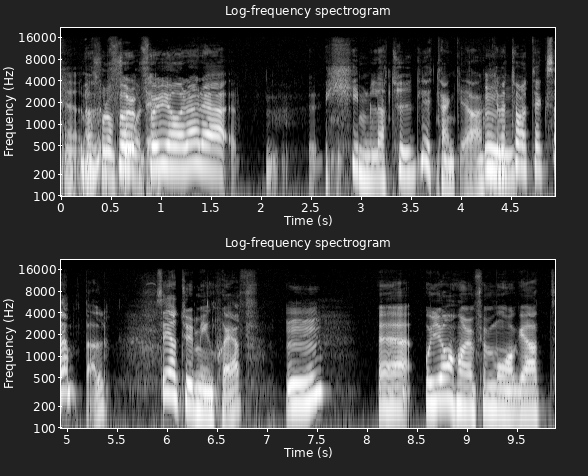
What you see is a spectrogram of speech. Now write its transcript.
Eh, då får de för, få det. för att göra det himla tydligt tänker jag. Kan vi mm. ta ett exempel? Säg att du är min chef. Mm. Eh, och jag har en förmåga att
